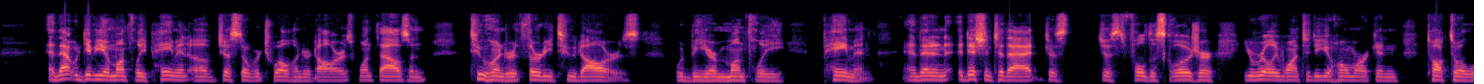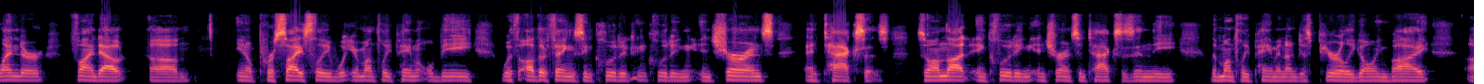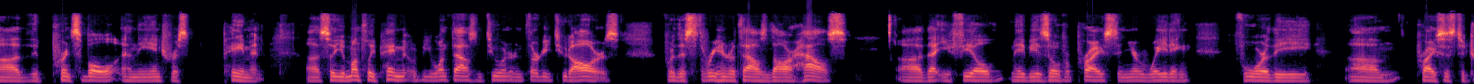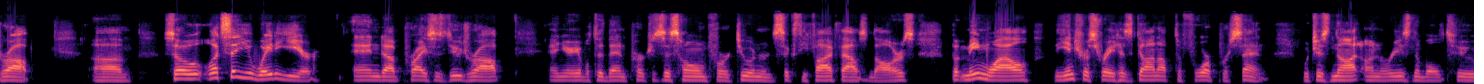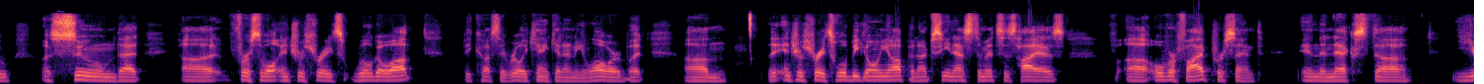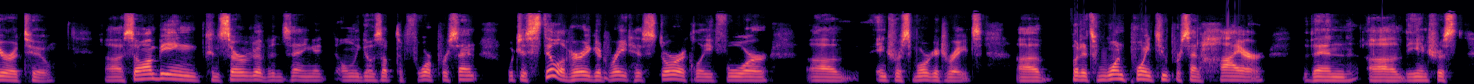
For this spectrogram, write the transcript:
and that would give you a monthly payment of just over $1,200, $1,232 would be your monthly payment. And then in addition to that, just just full disclosure, you really want to do your homework and talk to a lender, find out, um, you know, precisely what your monthly payment will be with other things included, including insurance and taxes. So I'm not including insurance and taxes in the the monthly payment. I'm just purely going by uh, the principal and the interest payment. Uh, so your monthly payment would be one thousand two hundred thirty-two dollars for this three hundred thousand dollar house uh, that you feel maybe is overpriced and you're waiting for the um, prices to drop. Um, so let's say you wait a year and uh, prices do drop and you're able to then purchase this home for $265,000. But meanwhile, the interest rate has gone up to 4%, which is not unreasonable to assume that, uh, first of all, interest rates will go up because they really can't get any lower. But um, the interest rates will be going up, and I've seen estimates as high as uh, over five percent in the next uh, year or two. Uh, so I'm being conservative and saying it only goes up to four percent, which is still a very good rate historically for uh, interest mortgage rates, uh, but it's 1.2 percent higher than uh, the interest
